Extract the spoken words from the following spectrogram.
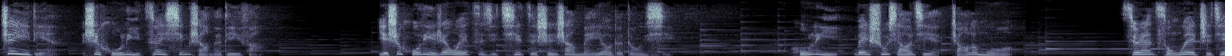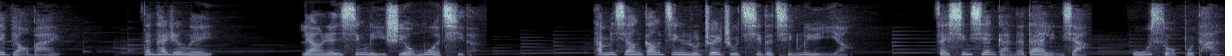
这一点。是狐狸最欣赏的地方，也是狐狸认为自己妻子身上没有的东西。狐狸为舒小姐着了魔，虽然从未直接表白，但他认为两人心里是有默契的。他们像刚进入追逐期的情侣一样，在新鲜感的带领下无所不谈。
